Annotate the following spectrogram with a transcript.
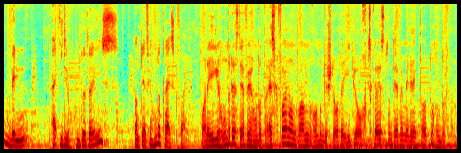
Wenn ein Eagle 100er ist, dann darf ich 130 fahren. Wenn ein Eagle 100 ist, darf ich 130 fahren und wenn rund um die Stadt ein Eagle 80er ist, dann darf ich mit dem Elektroauto 100 fahren.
